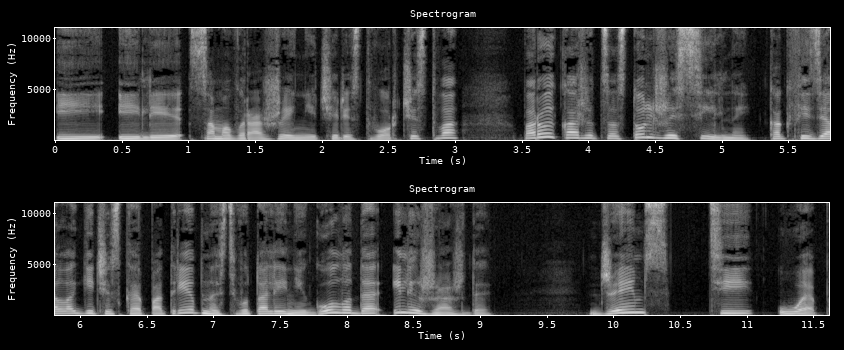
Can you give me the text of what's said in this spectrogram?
и или самовыражении через творчество порой кажется столь же сильной, как физиологическая потребность в утолении голода или жажды. Джеймс Т. Уэбб.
